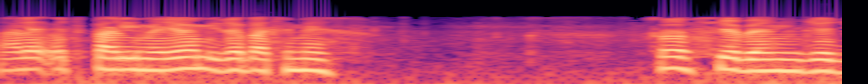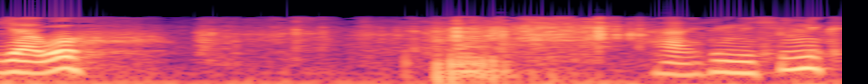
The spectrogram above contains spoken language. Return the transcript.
Ale odpalimy ją i zobaczymy co się będzie działo. A, zimny silnik.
